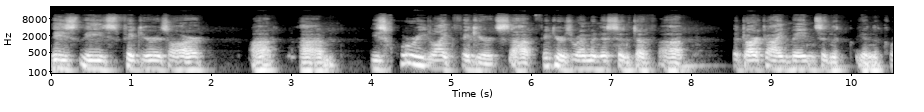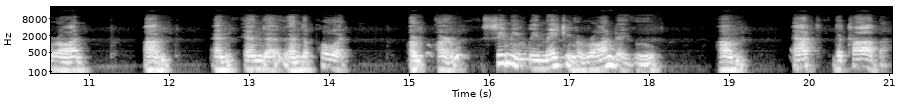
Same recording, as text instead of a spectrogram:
these these figures are uh, um, these houri-like figures, uh, figures reminiscent of uh, the dark-eyed maidens in the in the Quran, um, and and uh, and the poet are are seemingly making a rendezvous um, at the Kaaba,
